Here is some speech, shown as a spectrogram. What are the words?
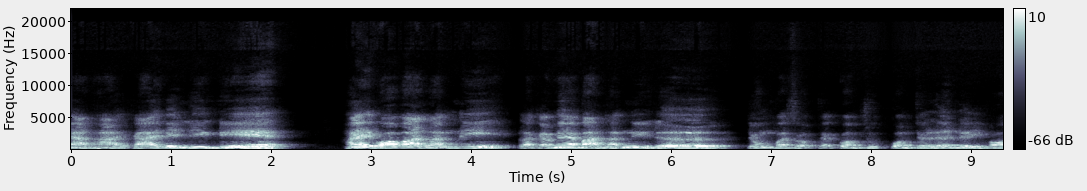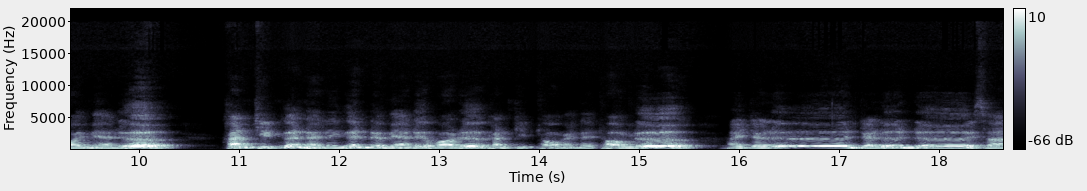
ญานหายกายเป็นหลีกหนี้ ให้พ่อบ้านหลังนี้แล้วก็แม่บ้านหลังนี้เด้อจงประสบแต่ความสุขความเจริญเด้ออีพอยแม่เด้อขั้นจิตเงินให้ได้เงินเด้อแม่เด้อพ่อเด้อขั้นจิตทองให้ได้ทองเด้อให้เจริญเจริญเด้อสา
